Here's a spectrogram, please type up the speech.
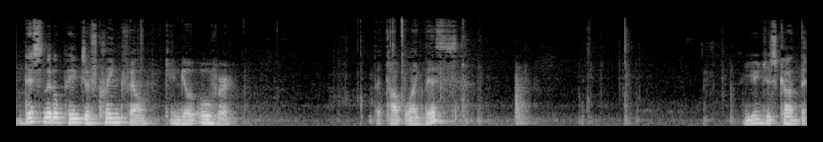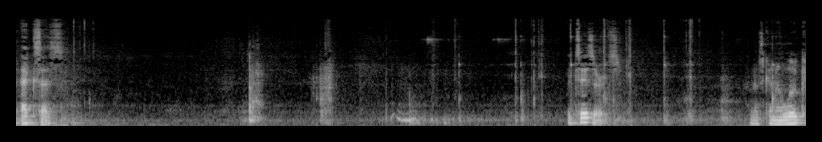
this little piece of cling film can go over the top like this. You just cut the excess. With scissors. And it's gonna look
